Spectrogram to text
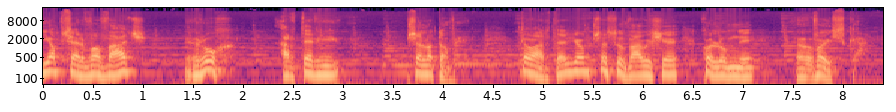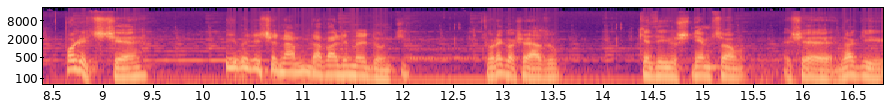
i obserwować ruch arterii przelotowej. Tą arterią przesuwały się kolumny wojska. Policzcie i będziecie nam dawali meldunki. Któregoś razu, kiedy już Niemcom się nogi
